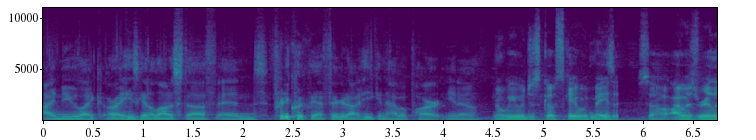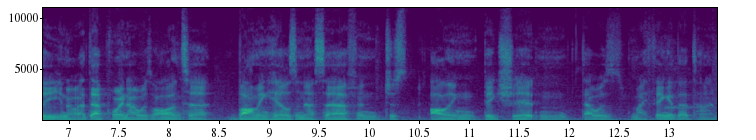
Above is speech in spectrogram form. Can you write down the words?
I knew like, all right, he's getting a lot of stuff, and pretty quickly I figured out he can have a part, you know? You know, we would just go skate with Mazes. So I was really, you know, at that point I was all into bombing hills in SF and just alling big shit, and that was my thing at that time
